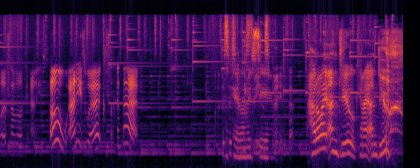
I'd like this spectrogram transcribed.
Let's have a look at Annie's. Oh, Annie's works. Look at that. Is this Okay, let me supposed to be see. How do I undo? Can I undo?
